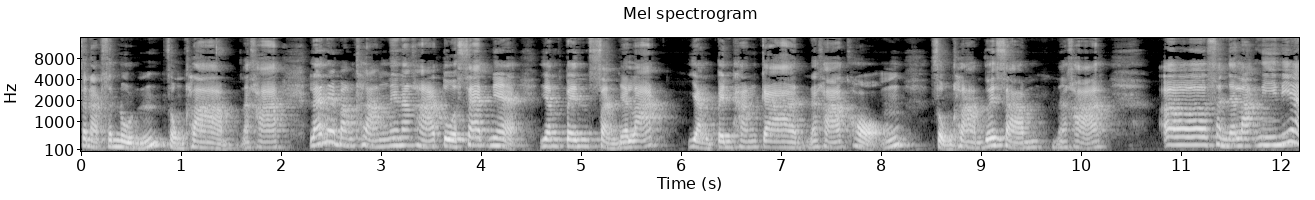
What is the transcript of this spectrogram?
สนับสนุนสงครามนะคะ และในบางครั้งเนี่ยนะคะ ตัว Z เนี่ยยังเป็นสัญลักษณ์อย่างเป็นทางการนะคะของสงครามด้วยซ้ำนะคะสัญลักษณ์นี้เนี่ย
